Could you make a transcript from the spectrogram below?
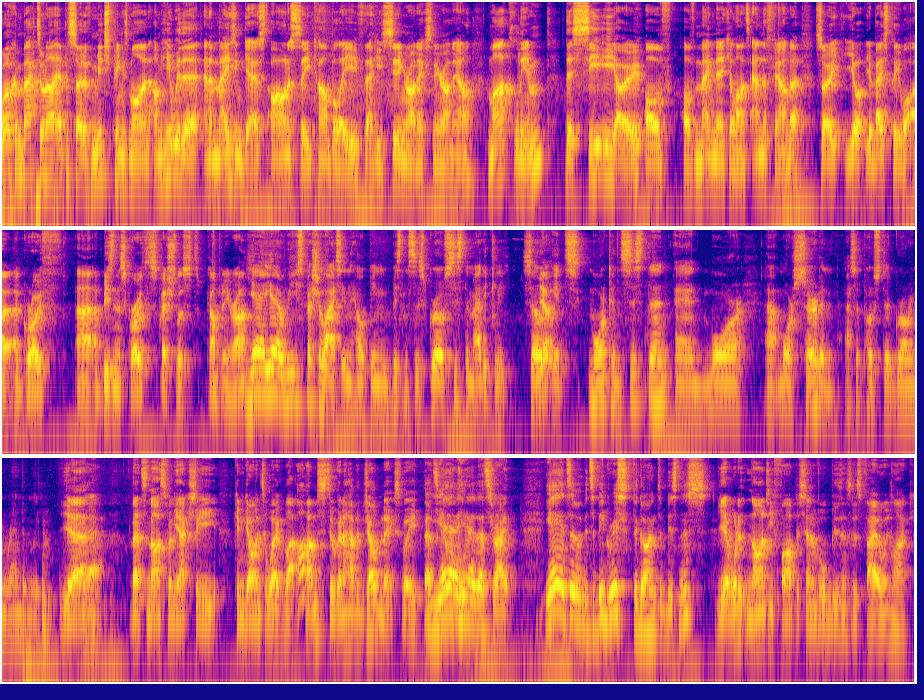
Welcome back to another episode of Mitch Ping's Mind. I'm here with a, an amazing guest. I honestly can't believe that he's sitting right next to me right now. Mark Lim, the CEO of of Magnetic Alliance and the founder. So you're you're basically what a, a growth uh, a business growth specialist company, right? Yeah, yeah, we specialize in helping businesses grow systematically. So Yeah. it's more consistent and more uh, more certain as opposed to growing randomly. Yeah. Yeah. That's nice when you actually can go into work like, oh, I'm still going to have a job next week. That's yeah, cool. yeah, that's right. Yeah, it's a it's a big risk to go into business. Yeah, what is 95% of all businesses fail in like,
